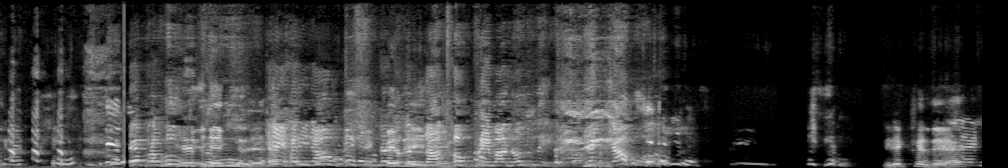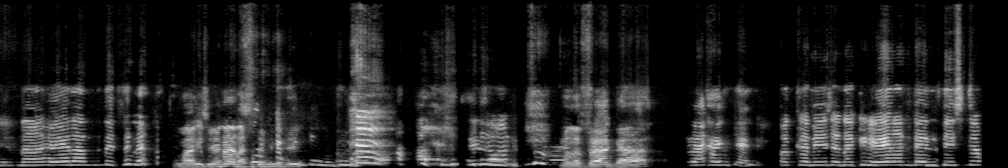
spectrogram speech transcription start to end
हे प्रभु हे प्रभु हे हरि राम कृष्ण जगन्नाथ प्रेमानंद ये क्या हुआ ఇది ఎక్కడిదే నా హెయిర్ అంత తెచ్చిన మంచిగా నచ్చింది మళ్ళీ ఫ్రాంక్ ఒక్క నిమిషం నాకు హెయిర్ అంటే ఎంత ఇష్టం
